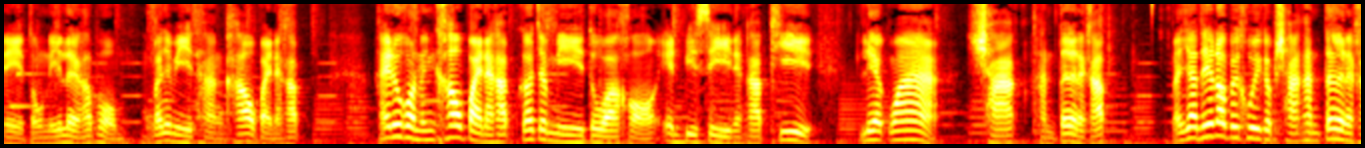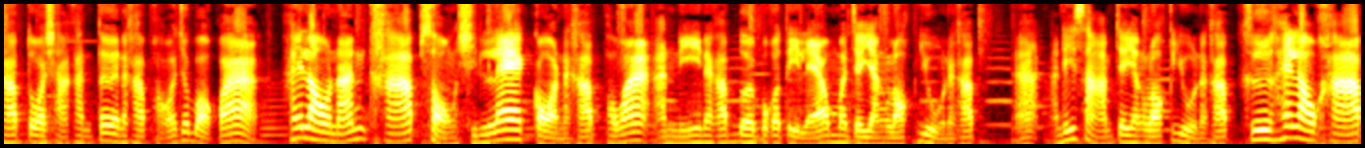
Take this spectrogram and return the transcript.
นี่ตรงนี้เลยครับผมมันก็จะมีทางเข้าไปนะครับ ให้ทุกคนนั้นเข้าไปนะครับ ก็จะมีตัวของ NPC นะครับที่เรียกว่า Shark Hunter นะครับ หลังจากที่เราไปคุยกับ Shark Hunter นะครับตัว Shark Hunter นะครับเขาก็จะบอกว่าให้เรานั้นคราฟ2ชิ้นแรกก่อนนะครับเพราะว่าอันนี้นะครับโดยปกติแล้วมันจะยังล็อกอยู่นะครับนะอันที่ 3 จะยังล็อกอยู่นะครับคือให้เราคราฟ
